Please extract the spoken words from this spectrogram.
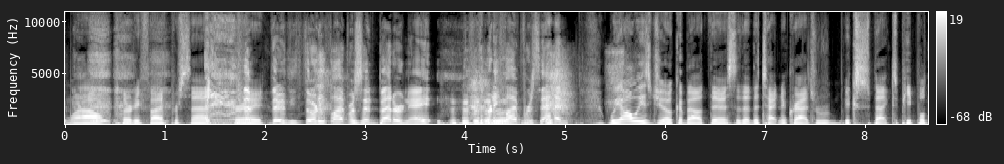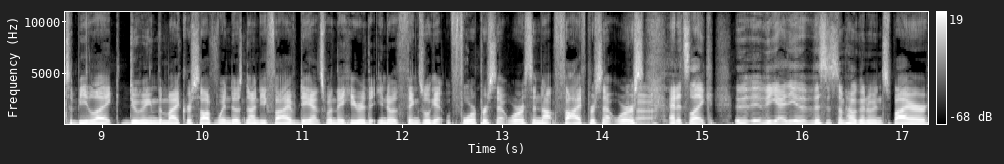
Wow, 35%. Great. They'd be 35% better, Nate. 35%. We always joke about this that the technocrats expect people to be like doing the Microsoft Windows 95 dance when they hear that, you know, things will get 4% worse and not 5% worse. Uh-huh. And it's like th- the idea that this is somehow going to inspire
